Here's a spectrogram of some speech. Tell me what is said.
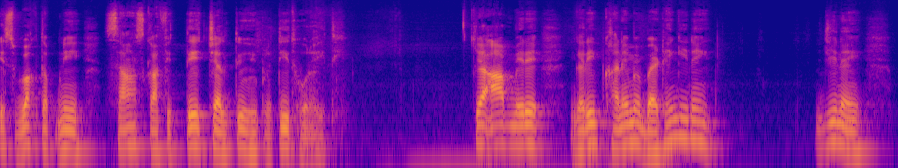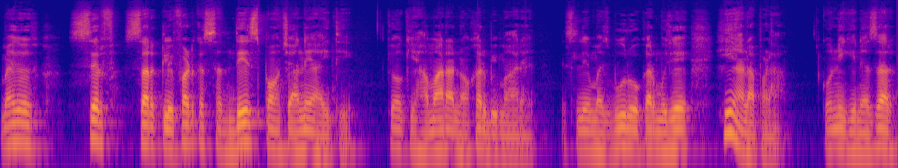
इस वक्त अपनी सांस काफ़ी तेज चलती हुई प्रतीत हो रही थी। क्या आप मेरे गरीब खाने में बैठेंगी नहीं? जी नहीं, मैं तो सिर्फ़ सर क्लिफर्ड का संदेश पहुँचाने आई थी। क्योंकि हमारा नौकर बीमार है। इसलिए मजबूर होकर मुझे ही आना पड़ा। कोनी की नज़र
